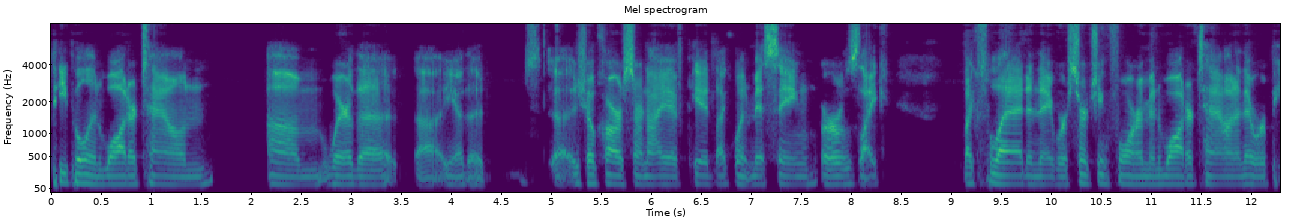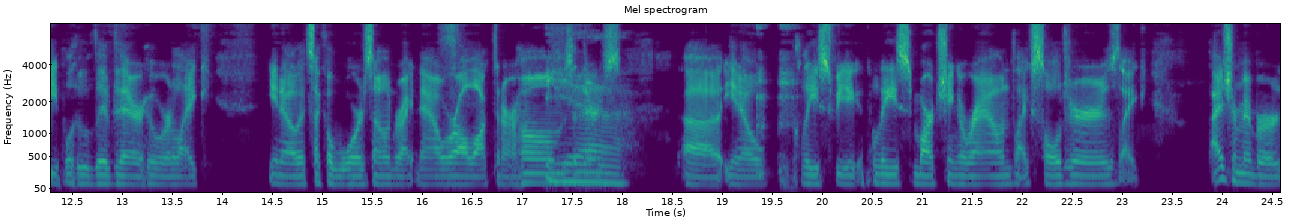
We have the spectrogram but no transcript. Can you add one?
people in Watertown, um, where the uh, you know the uh, Dzhokhar Tsarnaev kid like went missing or was like like fled, and they were searching for him in Watertown, and there were people who lived there who were like, you know, it's like a war zone right now. We're all locked in our homes, and there's yeah. Uh you know police police marching around like soldiers like i just remember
